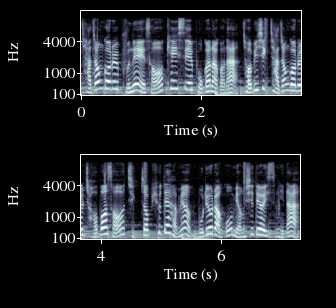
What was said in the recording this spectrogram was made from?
자전거를 분해해서 케이스에 보관하거나 접이식 자전거를 접어서 직접 휴대하면 무료라고 명시되어 있습니다.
